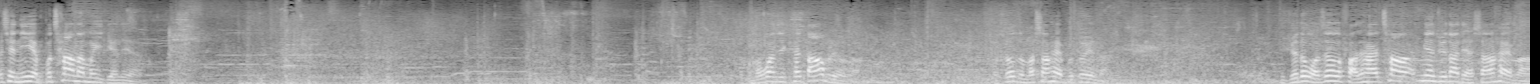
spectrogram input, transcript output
而且你也不差那么一点点。怎么忘记开 W 了？我说怎么伤害不对呢？你觉得我这个法杖还差面具那点伤害吗？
